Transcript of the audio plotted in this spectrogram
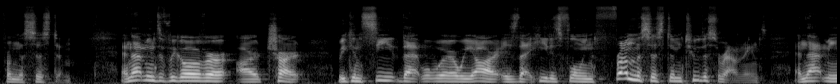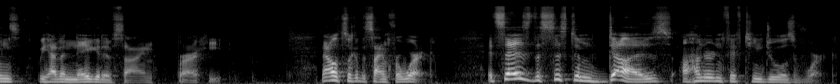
from the system. And that means if we go over our chart, we can see that where we are is that heat is flowing from the system to the surroundings. And that means we have a negative sign for our heat. Now, let's look at the sign for work. It says the system does 115 joules of work.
